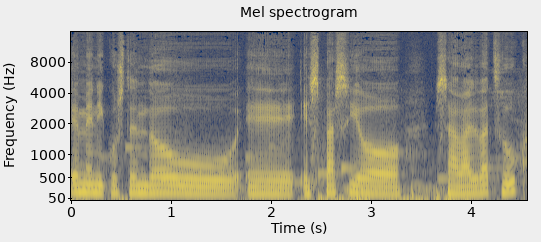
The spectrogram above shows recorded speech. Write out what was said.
Hemen ikusten dugu e, espazio zabal batzuk,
